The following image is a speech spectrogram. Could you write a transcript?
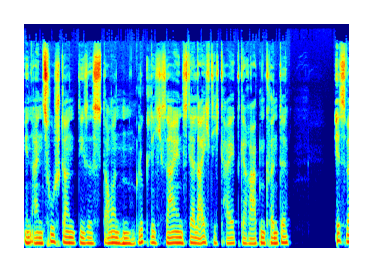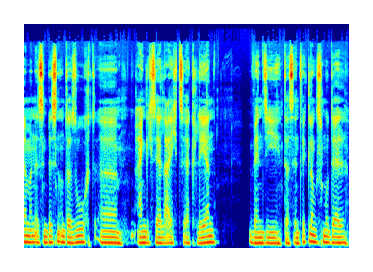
in einen Zustand dieses dauernden Glücklichseins, der Leichtigkeit geraten könnte, ist, wenn man es ein bisschen untersucht, äh, eigentlich sehr leicht zu erklären, wenn Sie das Entwicklungsmodell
